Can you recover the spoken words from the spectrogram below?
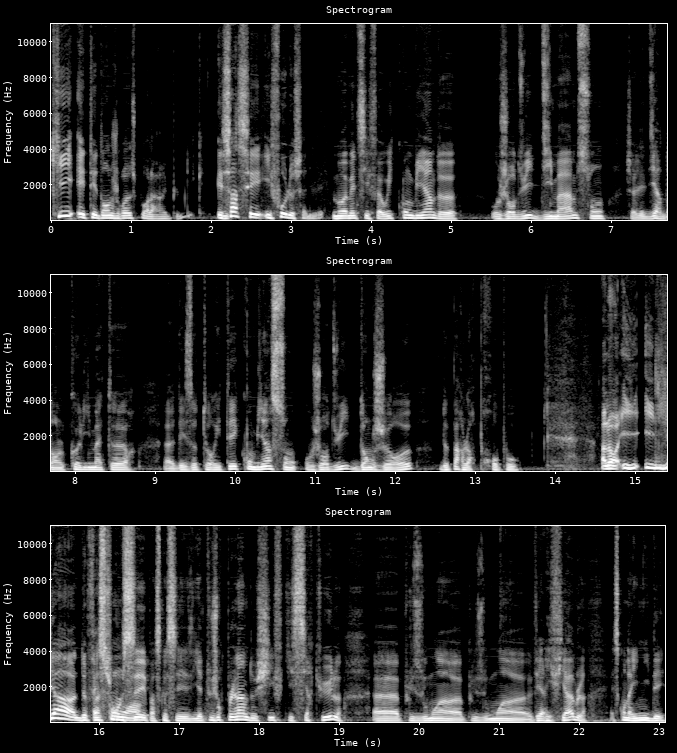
qui était dangereuse pour la République. Et ça, c'est, il faut le saluer. Mohamed Sifawi, combien de, aujourd'hui, d'imams sont, j'allais dire, dans le collimateur des autorités, combien sont aujourd'hui dangereux de par leurs propos? Alors, il, y a de façon... On le sait, parce qu'il y a toujours plein de chiffres qui circulent, euh, plus ou moins, plus ou moins euh, vérifiables. Est-ce qu'on a une idée?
